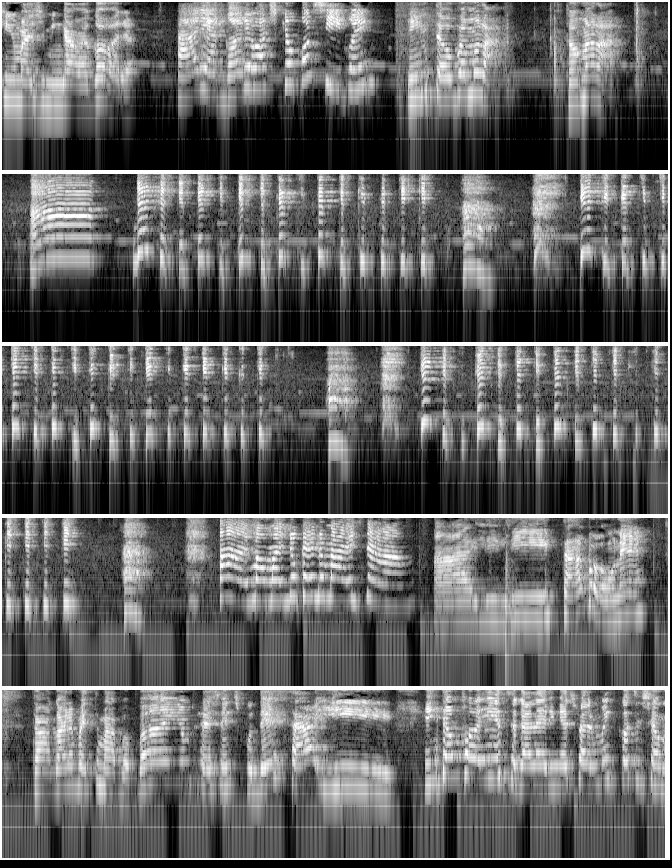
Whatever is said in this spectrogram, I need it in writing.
Pouquinho mais de mingau agora? Ai, agora eu acho que eu consigo, hein? Então vamos lá. Toma lá.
